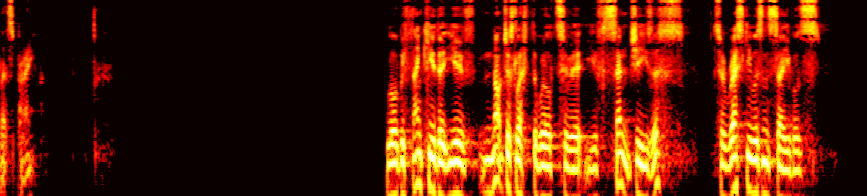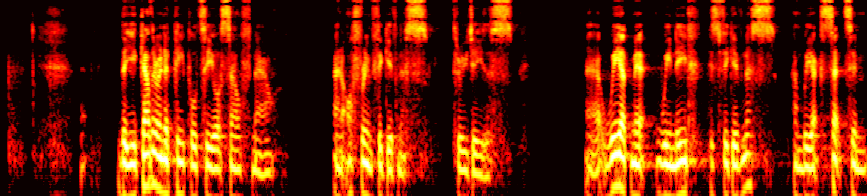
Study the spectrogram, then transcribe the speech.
Let's pray. Lord, we thank you that you've not just left the world to it, you've sent Jesus to rescue us and save us. That you're gathering a people to yourself now and offering forgiveness through Jesus. Uh, we admit we need his forgiveness and we accept him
